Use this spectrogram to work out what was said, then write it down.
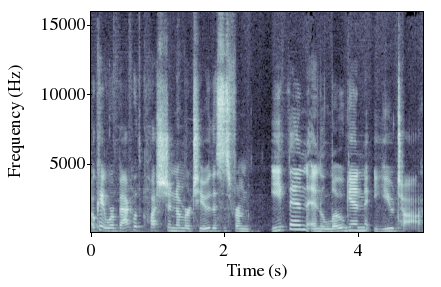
Okay, we're back with question number two. This is from Ethan in Logan, Utah.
